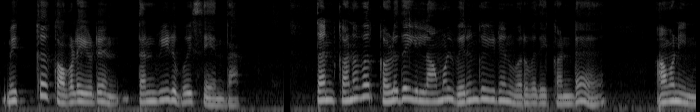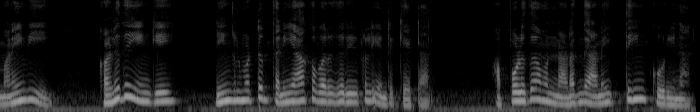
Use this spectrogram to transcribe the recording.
மிக்க கவலையுடன் தன் வீடு போய் சேர்ந்தான். தன் கணவர் கழுதை இல்லாமல் வெறுங்கையுடன் வருவதைக் கண்ட அவனின் மனைவி கழுதை எங்கே? நீங்கள் மட்டும் தனியாக வருகிறீர்கள் என்று கேட்டாள். அப்பொழுது அவன் நடந்த அனைத்தையும் கூறினான்.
